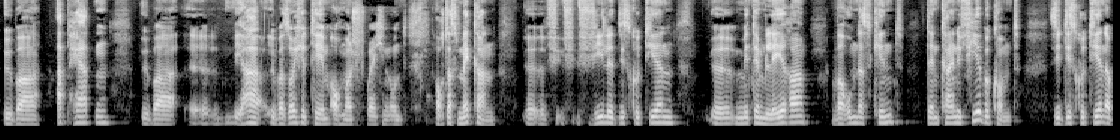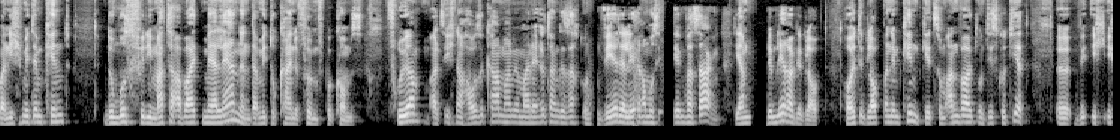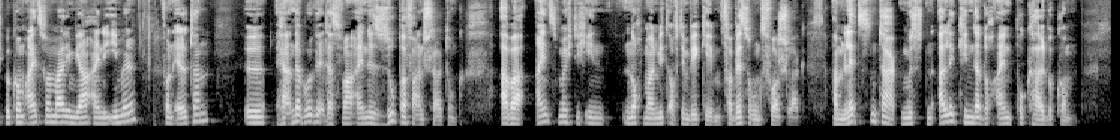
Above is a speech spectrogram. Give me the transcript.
über Abhärten, über äh, ja über solche Themen auch mal sprechen und auch das Meckern. Äh, viele diskutieren äh, mit dem Lehrer, warum das Kind denn keine vier bekommt. Sie diskutieren aber nicht mit dem Kind, du musst für die Mathearbeit mehr lernen, damit du keine fünf bekommst. Früher, als ich nach Hause kam, haben mir meine Eltern gesagt, und wer, der Lehrer muss irgendwas sagen. Die haben dem Lehrer geglaubt. Heute glaubt man dem Kind, geht zum Anwalt und diskutiert. Äh, ich, ich bekomme ein, zwei Mal im Jahr eine E-Mail von Eltern, äh, Herr Anderbrügge, das war eine super Veranstaltung. Aber eins möchte ich Ihnen noch mal mit auf den Weg geben. Verbesserungsvorschlag. Am letzten Tag müssten alle Kinder doch einen Pokal bekommen.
